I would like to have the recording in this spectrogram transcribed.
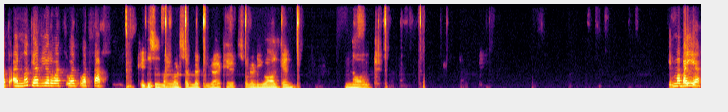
But I'm not have your what, what, WhatsApp. Okay, this is my WhatsApp. Let me write it so that you all can know it. Irmã Bahia,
